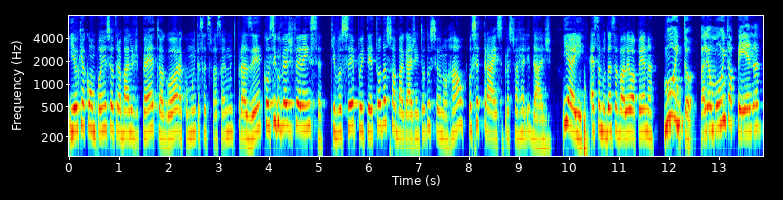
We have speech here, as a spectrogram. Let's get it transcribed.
e eu que acompanho o seu trabalho de perto agora, com muita satisfação e muito prazer, consigo ver a diferença que você, por ter toda a sua bagagem, todo o seu know-how, você traz para sua realidade. E aí, essa mudança valeu a pena? Muito! Valeu muito a pena.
